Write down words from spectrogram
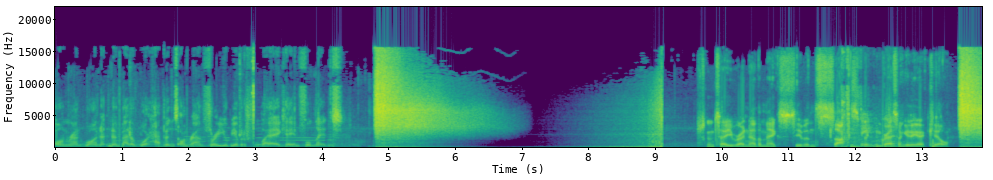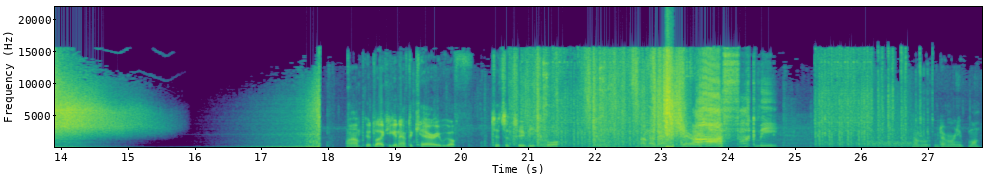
on round one, no matter what happens on round three, you'll be able to full buy AK and full nades. Just gonna tell you right now, the Mag 7 sucks. But Fifteen congrats window. on getting a kill. Well, good luck. You're gonna have to carry. We got. It's a 2v4. I'm gonna have to carry. Ah, fuck me. I don't, don't really want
